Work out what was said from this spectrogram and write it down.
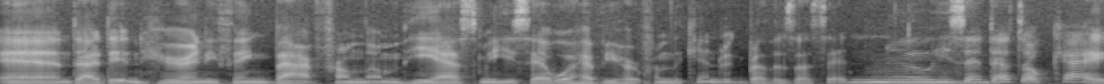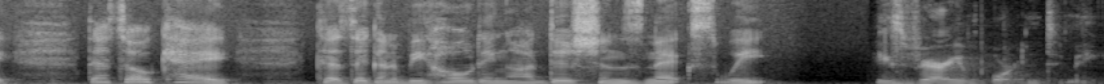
And I didn't hear anything back from them. He asked me, he said, Well, have you heard from the Kendrick brothers? I said, No. He said, That's okay. That's okay. Because they're going to be holding auditions next week. He's very important to me.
